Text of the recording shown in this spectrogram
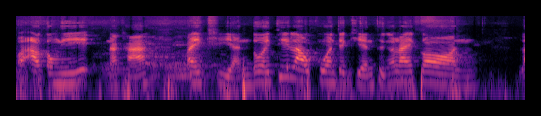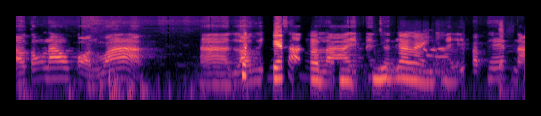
ก็เอาตรงนี้นะคะ ไปเขียนโดยที่เราควรจะเขียนถึงอะไรก่อน เราต้องเล่าก่อนว่าอ่าเราเลี้ยงสัตว์อะไรเป็นชนิดไหนประเภทไหน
